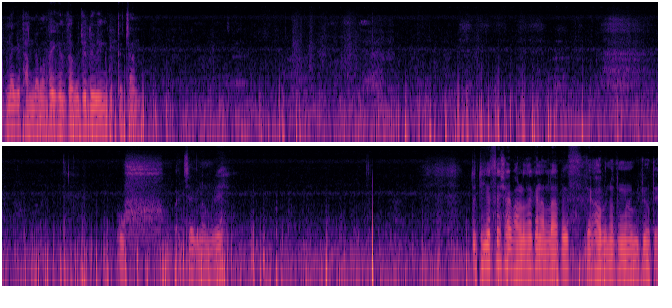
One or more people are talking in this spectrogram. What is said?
আপনাকে ঠান্ডা মাথায় খেলতে হবে যদি উইন করতে চান। উফ বাচ্চা গেলাম রে। তো ঠিক আছে সবাই ভালো থাকেন আল্লাহ হাফেজ দেখা হবে নতুন কোনো ভিডিওতে।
